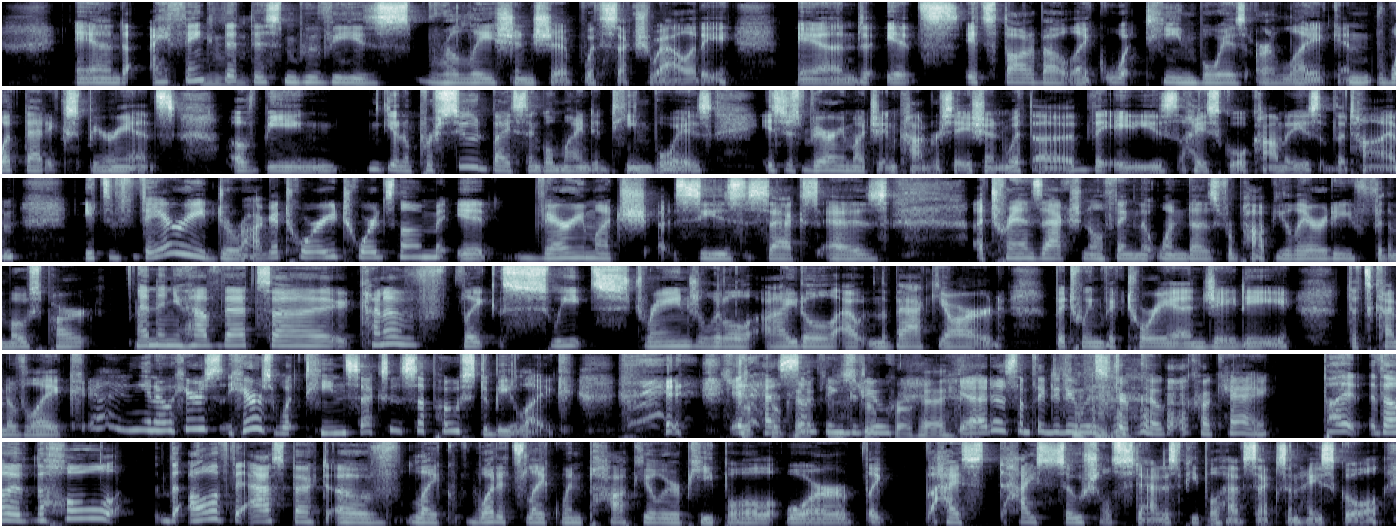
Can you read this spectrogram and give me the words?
And I think mm. that this movie's relationship with sexuality and it's it's thought about like what teen boys are like and what that experience of being you know pursued by single-minded teen boys is just very much in conversation with uh, the 80s high school comedies of the time. It's very derogatory towards them. It very much sees sex as a transactional thing that one does for popularity for the most part and then you have that uh, kind of like sweet, strange little idyll out in the backyard between Victoria and JD. That's kind of like, eh, you know, here's here's what teen sex is supposed to be like. it strip has croquet, something to do. Croquet. Yeah, it has something to do with strip co- croquet. But the the whole the, all of the aspect of like what it's like when popular people or like high high social status people have sex in high school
